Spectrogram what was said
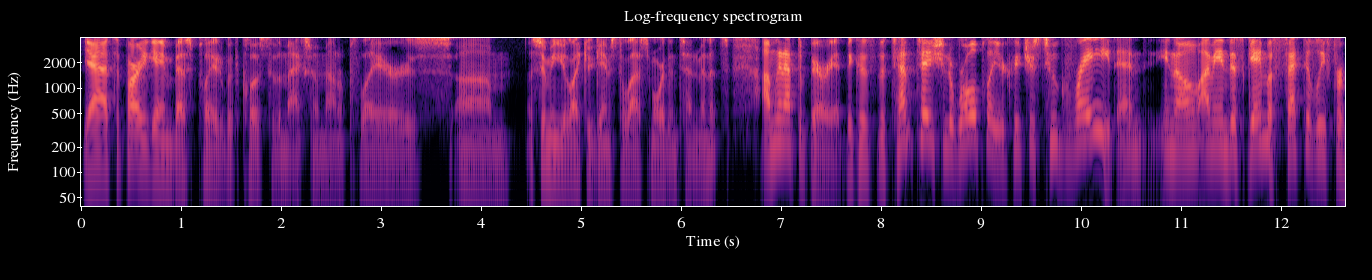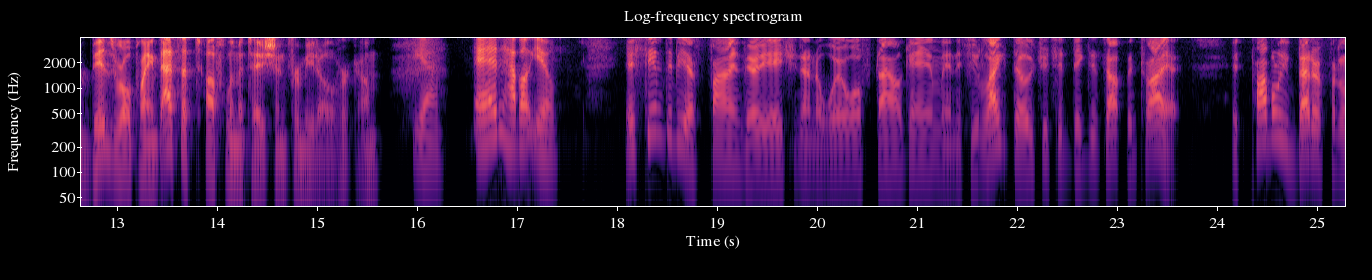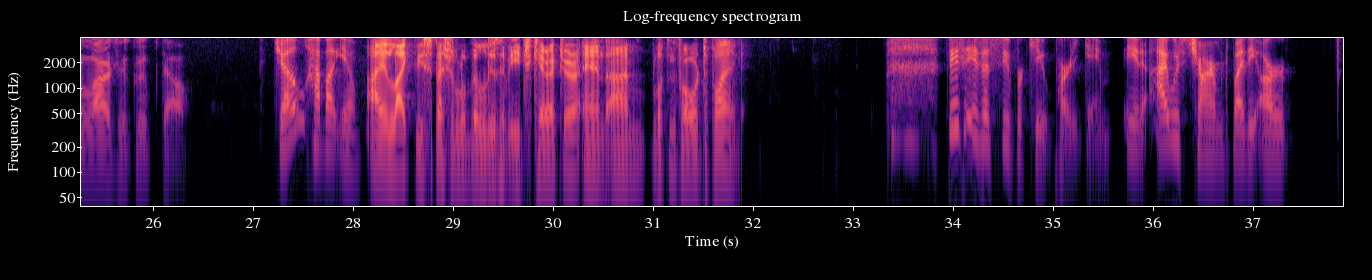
Yeah, it's a party game best played with close to the maximum amount of players. Um, assuming you like your games to last more than 10 minutes. I'm going to have to bury it because the temptation to roleplay your creature is too great. And, you know, I mean, this game effectively forbids role playing. That's a tough limitation for me to overcome. Yeah. Ed, how about you? It seemed to be a fine variation on a werewolf style game, and if you like those, you should dig this up and try it. It's probably better for the larger group, though. Joe, how about you? I like the special abilities of each character, and I'm looking forward to playing it. This is a super cute party game. You know, I was charmed by the art.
